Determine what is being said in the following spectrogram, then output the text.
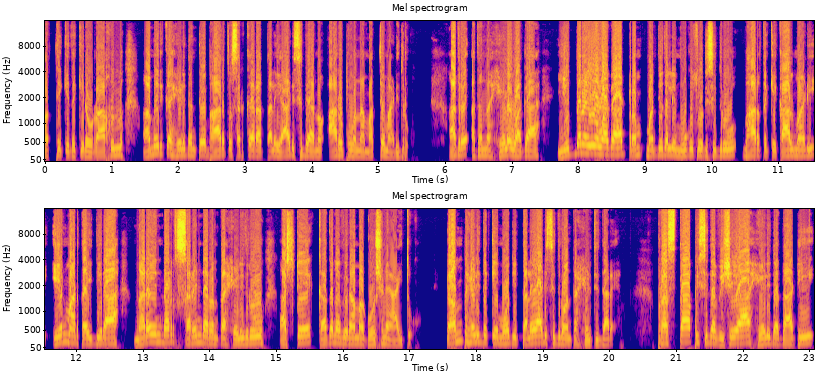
ಮತ್ತೆ ಕೆದಕಿರೋ ರಾಹುಲ್ ಅಮೆರಿಕ ಹೇಳಿದಂತೆ ಭಾರತ ಸರ್ಕಾರ ತಲೆಯಾಡಿಸಿದೆ ಅನ್ನೋ ಆರೋಪವನ್ನ ಮತ್ತೆ ಮಾಡಿದ್ರು. ಆದ್ರೆ ಅದನ್ನ ಹೇಳುವಾಗ, ಯುದ್ಧ ನಡೆಯುವಾಗ ಟ್ರಂಪ್ ಮಧ್ಯದಲ್ಲಿ ಮೂಗು ತೋರಿಸಿದ್ರು, ಭಾರತಕ್ಕೆ ಕಾಲ್ ಮಾಡಿ, ಏನ್ ಮಾಡ್ತಾ ಇದ್ದೀರಾ? ನರೇಂದರ್ ಸರೆಂಡರ್ ಅಂತ ಹೇಳಿದ್ರು, ಅಷ್ಟೇ ಕದನ ವಿರಾಮ ಘೋಷಣೆ ಆಯಿತು. ಟ್ರಂಪ್ ಹೇಳಿದ್ದಕ್ಕೆ ಮೋದಿ ತಲೆಯಾಡಿಸಿದ್ರು ಅಂತ ಹೇಳ್ತಿದ್ದಾರೆ. ಪ್ರಸ್ತಾಪಿಸಿದ ವಿಷಯ ಹೇಳಿದ ದಾಟಿ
